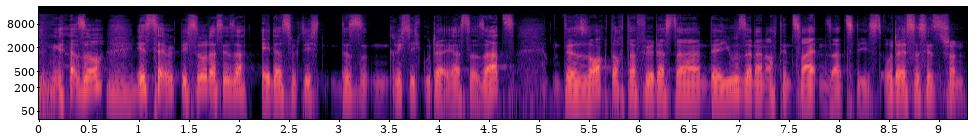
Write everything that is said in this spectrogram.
ja, so mhm. ist der wirklich so, dass ihr sagt, ey, das ist wirklich, das ist ein richtig guter erster Satz und der sorgt doch dafür, dass da der User dann auch den zweiten Satz liest. Oder ist das jetzt schon,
